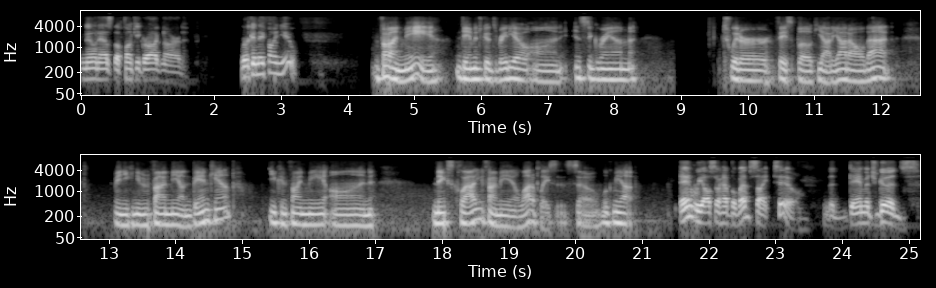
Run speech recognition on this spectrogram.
known as the Funky Grognard. Where can they find you? Find me, Damage Goods Radio, on Instagram, Twitter, Facebook, yada yada, all that. I mean, you can even find me on Bandcamp. You can find me on Mixcloud. You can find me in a lot of places. So look me up. And we also have the website too, the Damage Goods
